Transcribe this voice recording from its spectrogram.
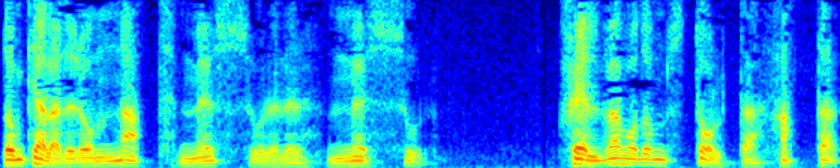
De kallade dem nattmössor eller mössor. Själva var de stolta hattar.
